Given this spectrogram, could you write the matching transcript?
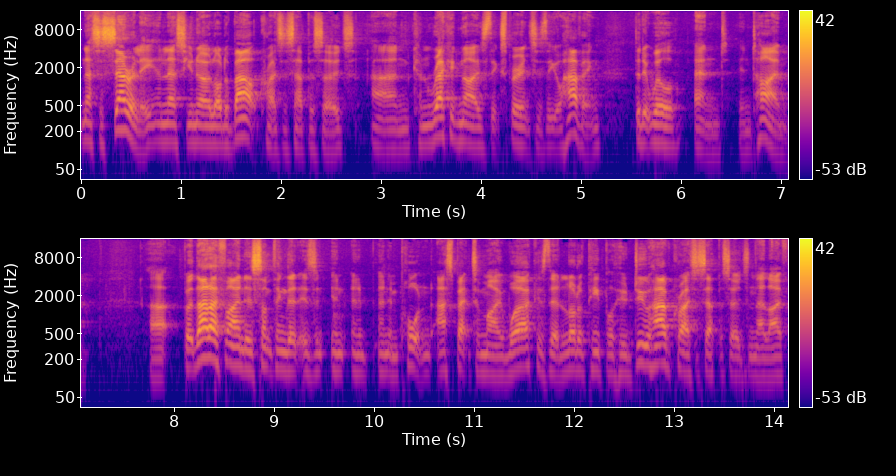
necessarily, unless you know a lot about crisis episodes and can recognize the experiences that you're having, that it will end in time. Uh, but that I find is something that is an, an, an, important aspect of my work, is that a lot of people who do have crisis episodes in their life,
